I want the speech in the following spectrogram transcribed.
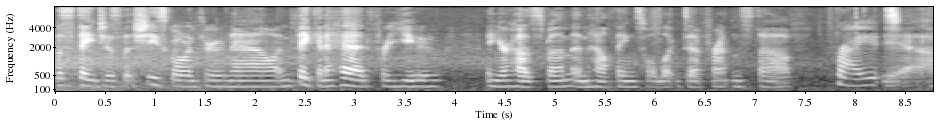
the stages that she's going through now and thinking ahead for you and your husband and how things will look different and stuff. Right. Yeah.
